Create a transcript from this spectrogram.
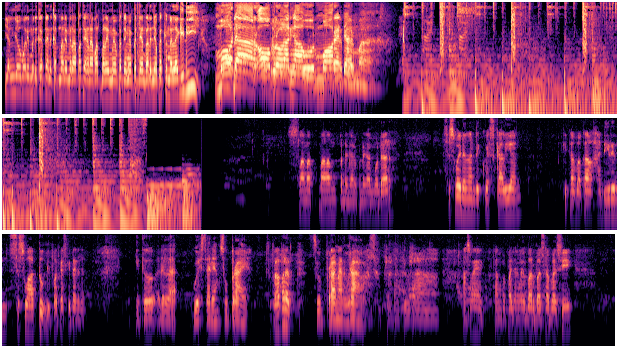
Yang jauh mari mendekat, yang dekat mari merapat, yang rapat mari mepet, yang mepet yang pada nyopet kembali lagi di Modar obrolan ngawur Moret Dharma. Selamat malam pendengar-pendengar modar. Sesuai dengan request kalian, kita bakal hadirin sesuatu di podcast kita nih. Itu adalah gue star yang supra ya. Super apa, Red? Supranatural. Supranatural. Langsung aja tanpa panjang lebar basa-basi,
